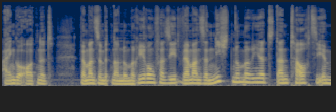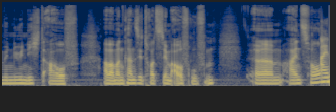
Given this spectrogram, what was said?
eingeordnet, wenn man sie mit einer Nummerierung versieht. Wenn man sie nicht nummeriert, dann taucht sie im Menü nicht auf. Aber man kann sie trotzdem aufrufen. Ähm, 1 Home. Ein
